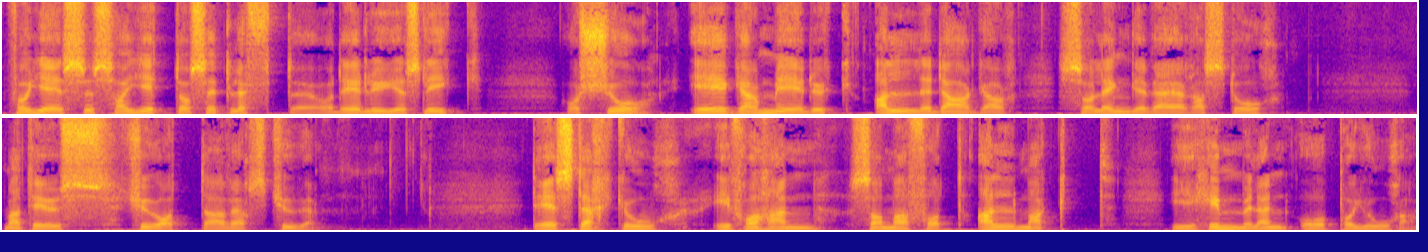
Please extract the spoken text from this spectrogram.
For Jesus har gitt oss et løfte, og det lyder slik, Og sjå, eg er med dykk alle dager så lenge verda står. Matteus 28, vers 20. Det er sterke ord ifra Han som har fått all makt i himmelen og på jorda.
